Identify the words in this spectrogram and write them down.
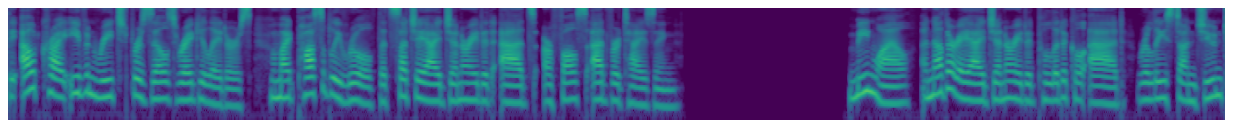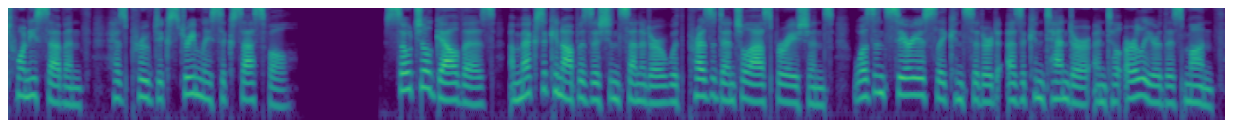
The outcry even reached Brazil's regulators, who might possibly rule that such AI generated ads are false advertising. Meanwhile, another AI generated political ad, released on June 27, has proved extremely successful. Xochitl Galvez, a Mexican opposition senator with presidential aspirations, wasn't seriously considered as a contender until earlier this month.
